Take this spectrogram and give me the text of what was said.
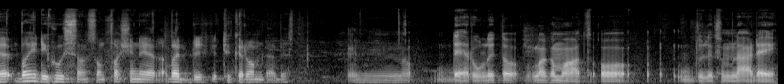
Uh, vad är det i Hussan som fascinerar? Vad är det du tycker om där bäst? Mm, no, det är roligt att laga mat och du liksom lär dig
